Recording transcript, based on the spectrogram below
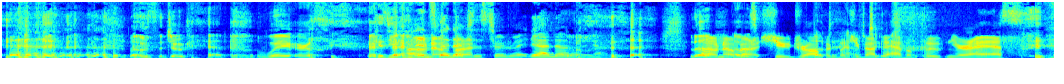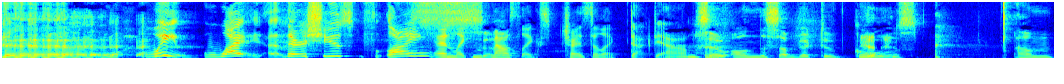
that was the joke I had way earlier. because you, you didn't spend if I- edge this turn, right? Yeah, no, no, you. No, I don't know I about a shoe dropping, to but you're about to to. have a boot in your ass. Wait, why? Uh, there are shoes flying, and like Mouse like tries to like duck down. So, on the subject of ghouls, um,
